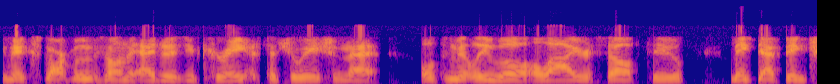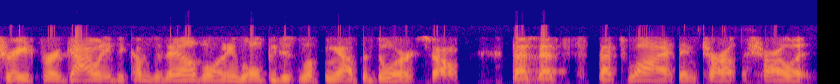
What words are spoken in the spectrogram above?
you make smart moves on the edges, you create a situation that ultimately will allow yourself to make that big trade for a guy when he becomes available, and he won't be just looking out the door. So that, that's that's why I think Charlotte, Charlotte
